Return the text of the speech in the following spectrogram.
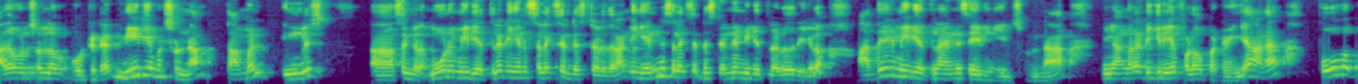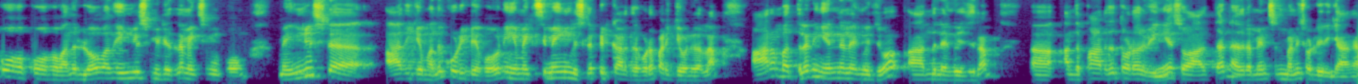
அதை ஒன்று சொல்ல விட்டுட்டேன். மீடியம் சொன்னா தமிழ் இங்கிலீஷ் சிங்களம். மூணு மீடியத்துல நீங்க என்ன செலெக்ஷன் டெஸ்ட் எழுதலாம் நீங்க என்ன செலெக்ஷன் டெஸ்ட் என்ன மீடியத்துல எழுதுறீங்களோ அதே மீடியத்துல என்ன செய்வீங்கன்னு சொன்னா நீங்க அங்கெல்லாம் டிகிரியை ஃபாலோ பண்ணுவீங்க. ஆனா போக போக போக வந்து லோ வந்து இங்கிலீஷ் மீடியத்துல மேக்சிமம் போகும். இங்கிலீஷ்ல ஆதிக்கம் வந்து கூட்டிகிட்டே போகும். நீங்க மேக்சிமம் இங்கிலீஷ்ல பிற்காலத்துல கூட படிக்க வேண்டியதெல்லாம் ஆரம்பத்துல நீங்க என்ன லாங்குவேஜோ அந்த லாங்குவேஜ் தான் அந்த பாடத்தை தொடருவீங்க. ஸோ அதுதான் அதில் மென்ஷன் பண்ணி சொல்லியிருக்காங்க.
